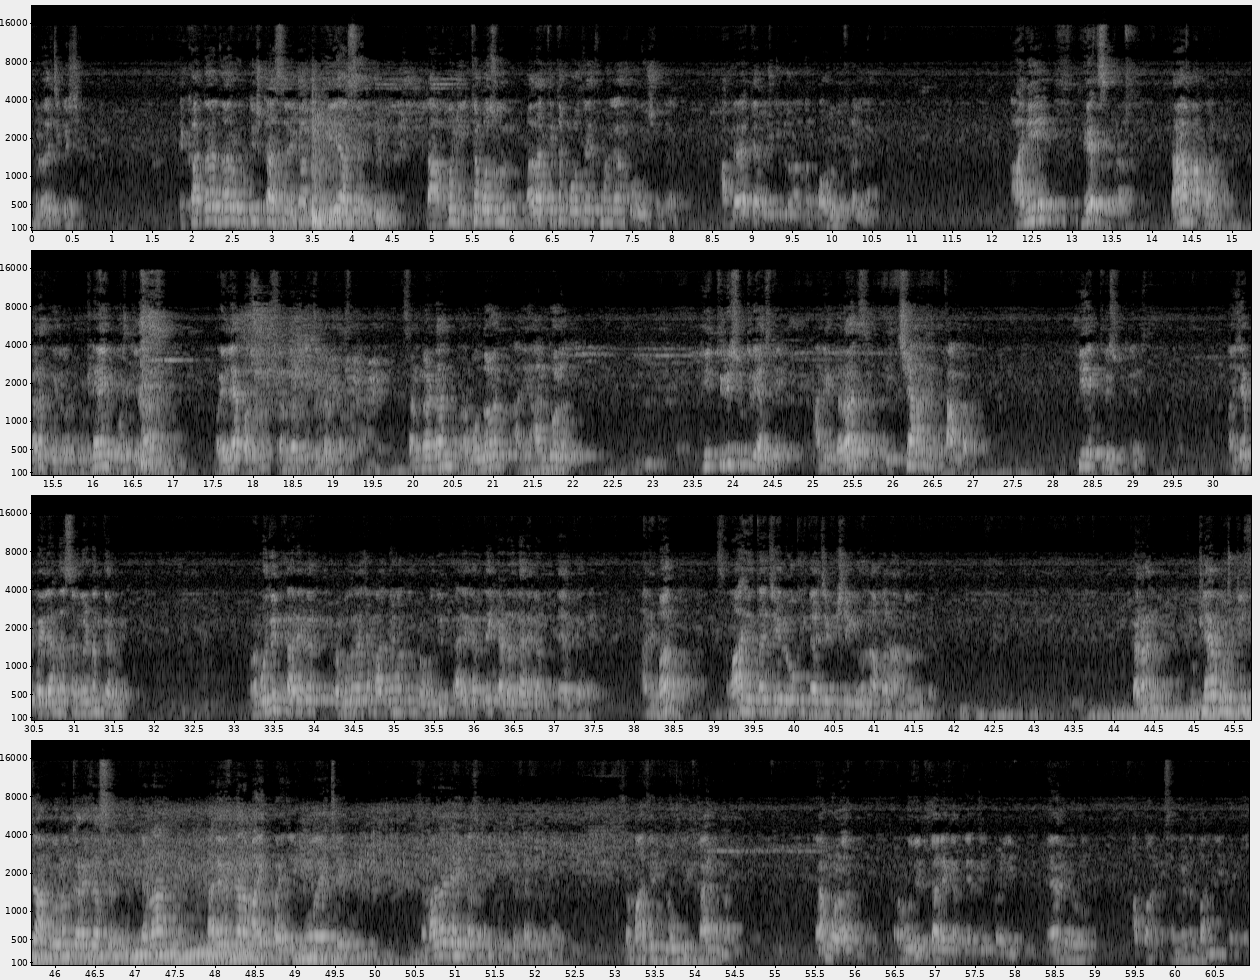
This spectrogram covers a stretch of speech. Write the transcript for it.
मिळवायची कशी? एखादं जर उद्दिष्ट असेल एखादं ध्येय असेल तर आपण इथं बसून मला तिथं पोहोचायचं म्हणल्यावर पोहोचू शकतो आपल्याला त्या दृष्टिकोनातून पाऊल उचलायला लागेल. आणि हेच काम आपण करत गेलो कुठल्याही गोष्टीला पहिल्यापासून संघटनेची गरज असते. संघटन प्रबोधन आणि आंदोलन ही त्रिसूत्री असते आणि गरज इच्छा आणि ताकद ही एक त्रिसूत्री असते. म्हणजे पहिल्यांदा संघटन करणे. प्रबोधित कार्यकर्ते प्रबोधनाच्या माध्यमातून प्रबोधित कार्यकर्ते कॅडर कार्यकर्ते तयार करणे. आणि मग समाजहिताचे लोकहिताचे विषय घेऊन आपण आंदोलन करणे. कारण कुठल्या गोष्टीचं आंदोलन करायचं असेल त्याला कार्यकर्त्याला माहीत पाहिजे किंवा याचे समाजाच्या हितासाठी कुठलं काय केलं पाहिजे लोकहित काय होणार? त्यामुळं प्रबोधित कार्यकर्त्यांची फळी तयार करून आपण संघटन बांधणी करतो.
